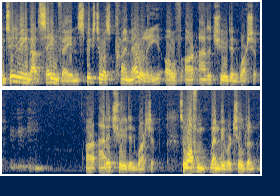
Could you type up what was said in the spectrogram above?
continuing in that same vein, speaks to us primarily of our attitude in worship. Our attitude in worship. So often when we were children,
